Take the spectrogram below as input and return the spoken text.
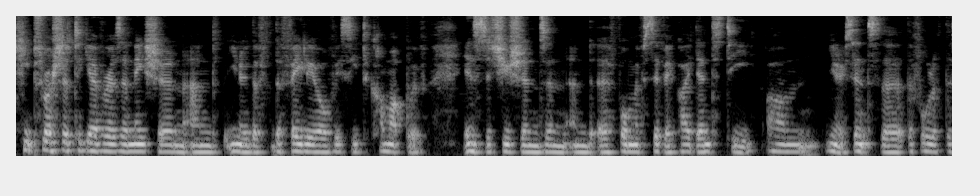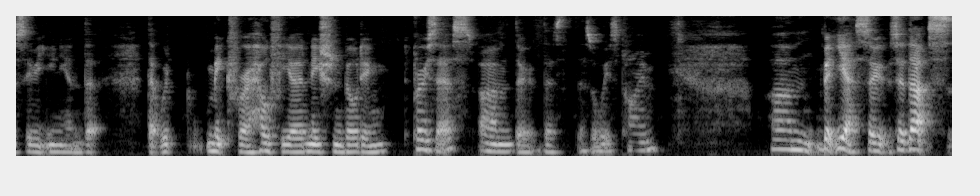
keeps Russia together as a nation, and you know the the failure obviously to come up with institutions and and a form of civic identity. Um, you know, since the the fall of the Soviet Union, that that would make for a healthier nation building process. Um, there, there's there's always time. Um, but yes, yeah, so so that's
